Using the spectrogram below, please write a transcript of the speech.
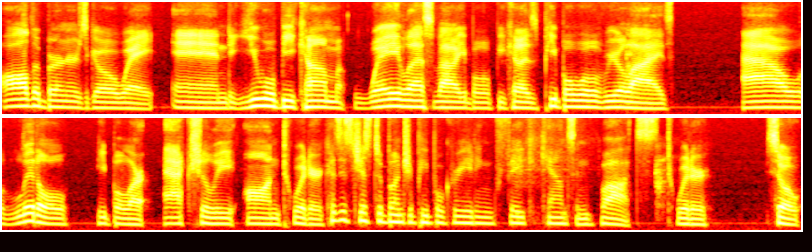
all the burners go away and you will become way less valuable because people will realize how little people are actually on Twitter because it's just a bunch of people creating fake accounts and bots. Twitter. So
